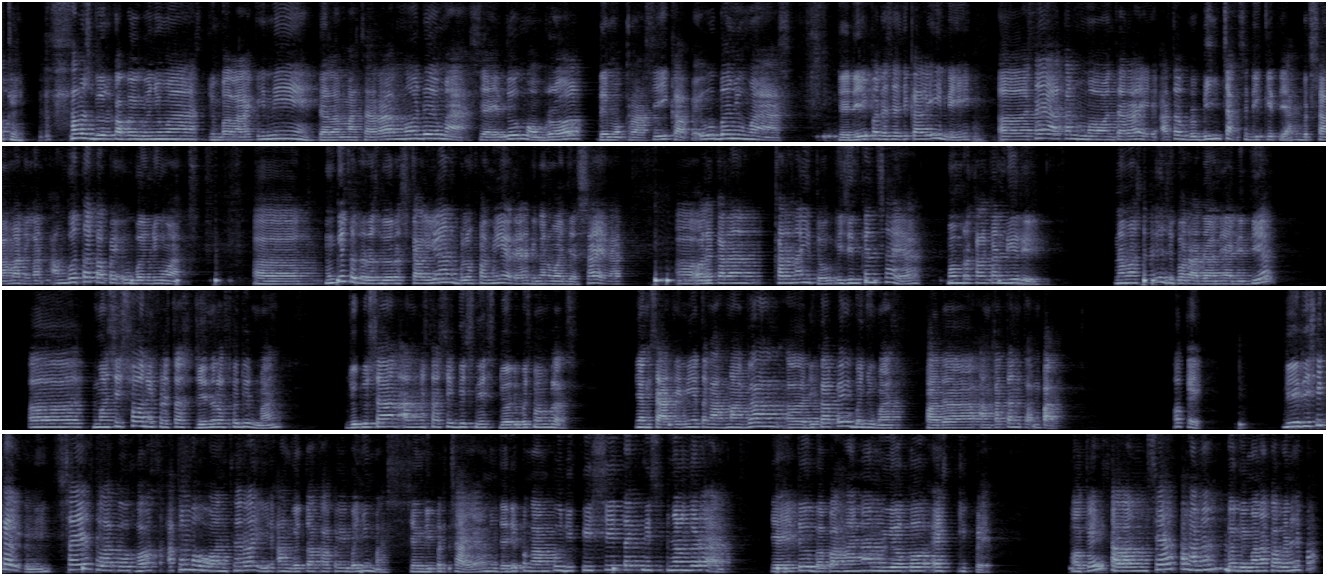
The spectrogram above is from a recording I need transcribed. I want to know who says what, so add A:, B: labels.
A: Oke, halo sedulur KPU Banyumas, jumpa lagi nih dalam acara Mode Mas, yaitu ngobrol demokrasi KPU Banyumas. Jadi pada sesi kali ini eh, saya akan mewawancarai atau berbincang sedikit ya bersama dengan anggota KPU Banyumas. Eh, mungkin saudara-saudara sekalian belum familiar ya dengan wajah saya. Eh, oleh karena karena itu izinkan saya memperkenalkan diri. Nama saya Zufar Adani Aditya, eh, mahasiswa Universitas Jenderal Sudirman, jurusan Administrasi Bisnis 2019 yang saat ini tengah magang eh, di KPU Banyumas pada angkatan keempat. Oke, di edisi kali ini saya selaku host akan mewawancarai anggota KPU Banyumas yang dipercaya menjadi pengampu divisi teknis penyelenggaraan yaitu Bapak Hanan Wiyoko SIP. Oke, salam sehat Pak Hanan. Bagaimana kabarnya Pak?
